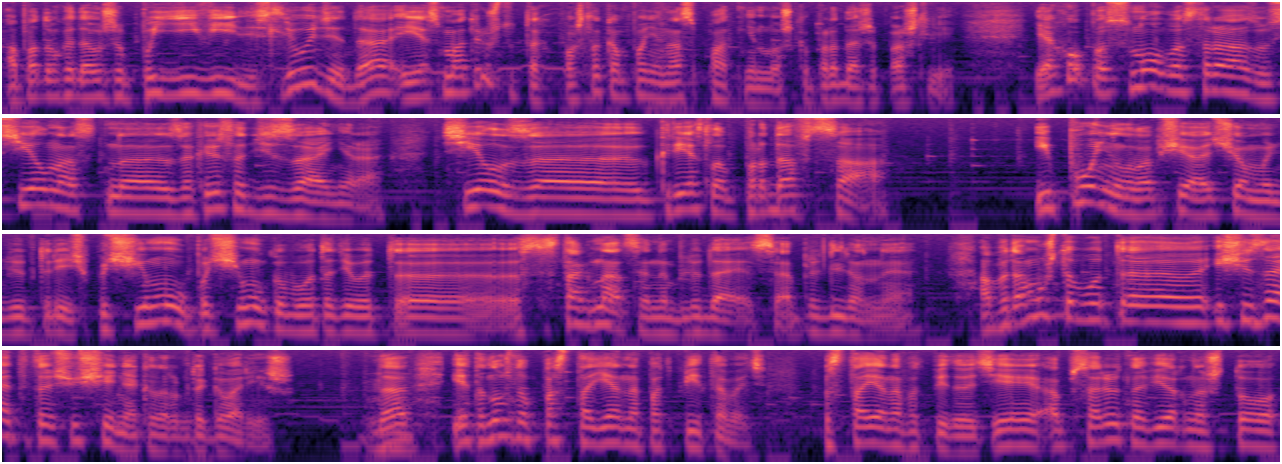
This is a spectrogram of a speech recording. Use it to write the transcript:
а потом, когда уже появились люди, да, и я смотрю, что так пошла компания на спад немножко, продажи пошли. Я хопа снова сразу сел на, на, за кресло дизайнера, сел за кресло продавца, и понял вообще, о чем идет речь. Почему, почему как бы вот эти вот э, стагнация наблюдается определенная. А потому что вот э, исчезает это ощущение, о котором ты говоришь. Mm-hmm. Да? И это нужно постоянно подпитывать. Постоянно подпитывать. И абсолютно верно, что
